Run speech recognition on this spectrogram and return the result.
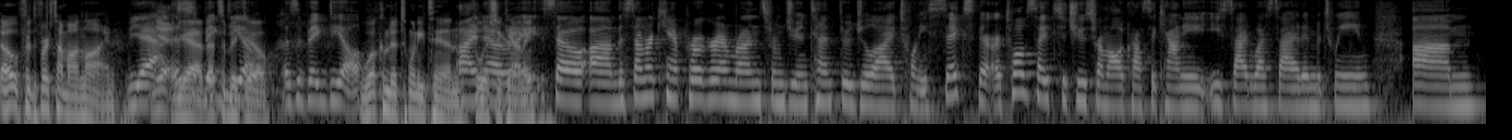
Oh, for the first time online. Yeah, Yes. Yeah, a that's a big deal. That's a big deal. Welcome to 2010, I Volusia know, County. right? So um, the summer camp program runs from June 10th through July 26th. There are 12 sites to choose from all across the county, east side, west side, in between. Um,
